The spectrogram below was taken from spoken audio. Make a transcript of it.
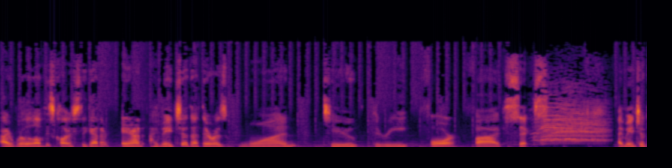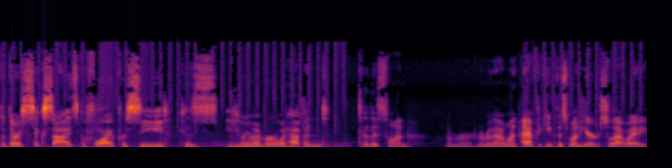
I really love these colors together and I made sure that there was one, two, three, four, five, six. I made sure that there are six sides before I proceed because you remember what happened to this one. Remember, remember that one? I have to keep this one here so that way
